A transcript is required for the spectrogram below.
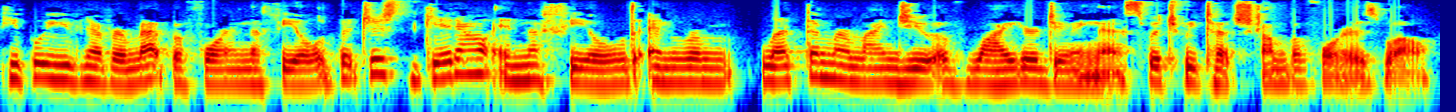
people you've never met before in the field, but just get out in the field and rem- let them remind you of why you're doing this, which we touched on before as well.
